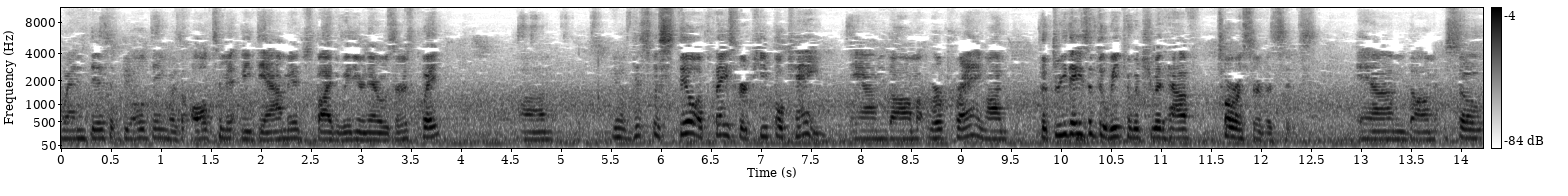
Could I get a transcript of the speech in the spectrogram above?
when this building was ultimately damaged by the Whittier Narrows earthquake. Um, you know, this was still a place where people came and um, were praying on the three days of the week in which you would have Torah services. And um, so,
